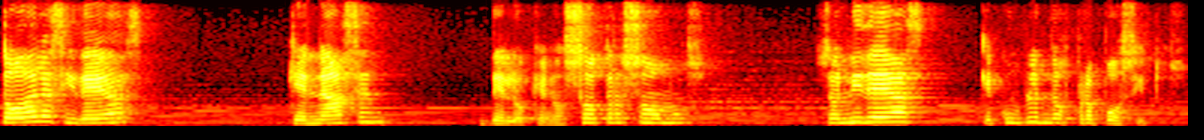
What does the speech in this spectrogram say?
todas las ideas que nacen de lo que nosotros somos son ideas que cumplen dos propósitos.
